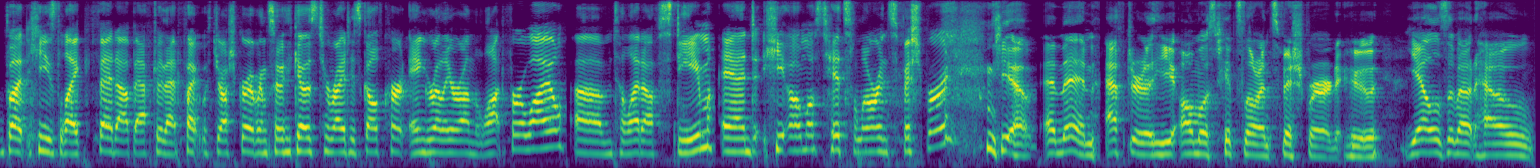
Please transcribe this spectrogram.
but he's like fed up after that fight with Josh Groban, so he goes to ride his golf cart angrily around the lot for a while um, to let off steam, and he almost hits Laurence Fishburne. yeah. And then after he almost hits Laurence Fishburne, who yells about how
